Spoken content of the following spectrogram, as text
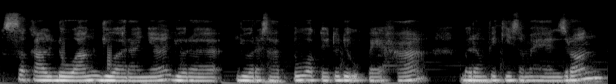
sekali doang juaranya, juara juara satu waktu itu di UPH bareng Vicky sama Hezron.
